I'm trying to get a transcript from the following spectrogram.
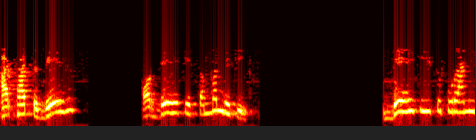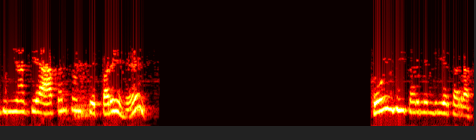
अर्थात देह और देह के संबंध की। देह की तो पुरानी दुनिया के आकर्षण से परे है कोई भी कर्मेंद्रिय का रस,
